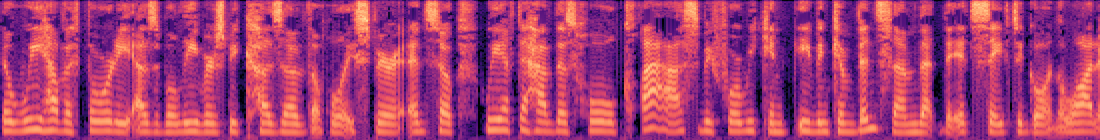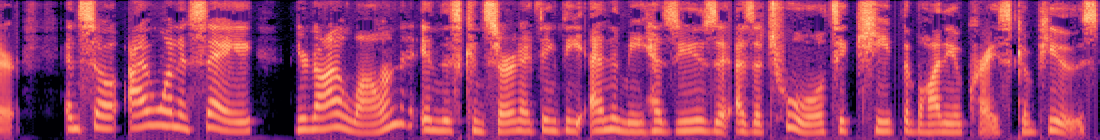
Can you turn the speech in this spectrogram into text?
that we have authority as believers because of the Holy Spirit. And so we have to have this whole class before we can even convince them that it's safe to go in the water. And so I want to say you're not alone in this concern. I think the enemy has used it as a tool to keep the body of Christ confused.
